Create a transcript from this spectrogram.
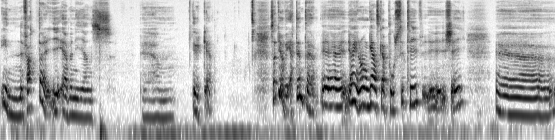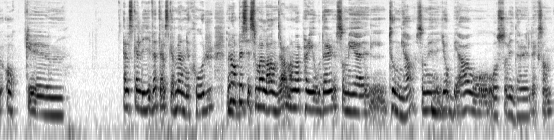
innefattar i, även i ens ehm, yrke. Så att jag vet inte. Eh, jag är nog en ganska positiv eh, tjej. Eh, och ehm, älskar livet, älskar människor. Men har precis som alla andra, man har perioder som är tunga, som är jobbiga och, och så vidare. Liksom.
